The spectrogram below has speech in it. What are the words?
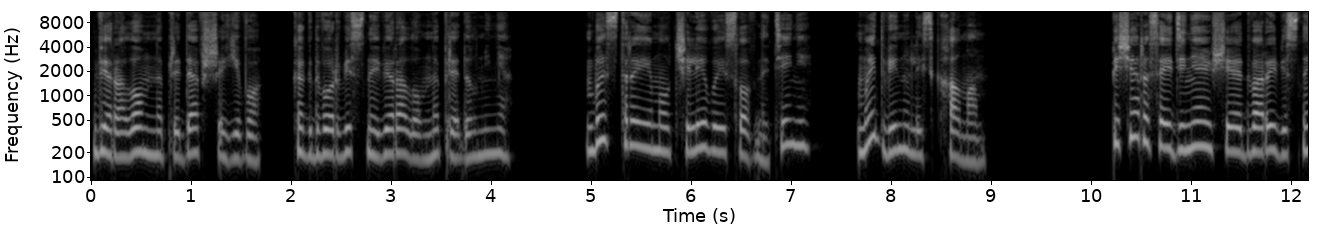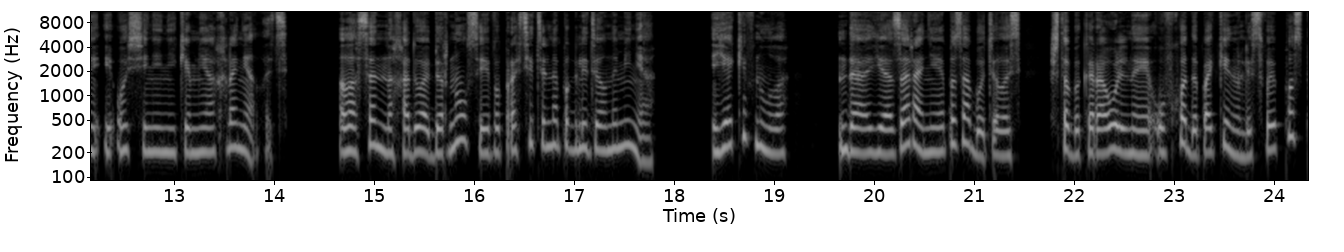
вероломно предавшей его, как двор весны вероломно предал меня. Быстрые и молчаливые, словно тени, мы двинулись к холмам. Пещера, соединяющая дворы весны и осени, никем не охранялась. Лосен на ходу обернулся и вопросительно поглядел на меня. Я кивнула. Да, я заранее позаботилась, чтобы караульные у входа покинули свой пост,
